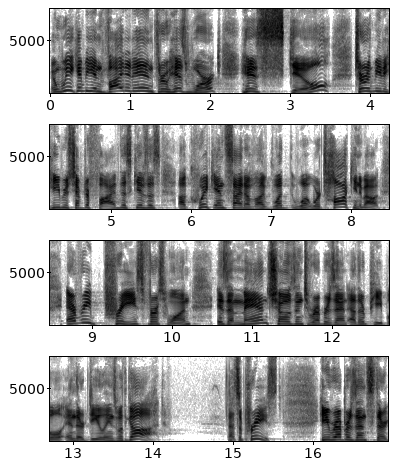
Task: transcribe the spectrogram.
and we can be invited in through his work, his skill. Turn with me to Hebrews chapter 5. This gives us a quick insight of like what, what we're talking about. Every priest, verse 1, is a man chosen to represent other people in their dealings with God. That's a priest. He represents their,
